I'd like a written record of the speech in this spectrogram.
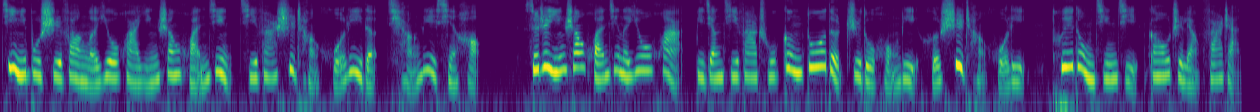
进一步释放了优化营商环境、激发市场活力的强烈信号。随着营商环境的优化，必将激发出更多的制度红利和市场活力，推动经济高质量发展。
